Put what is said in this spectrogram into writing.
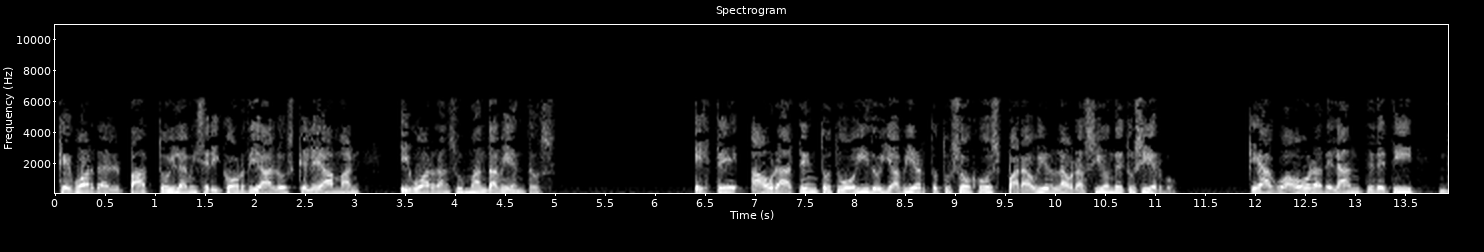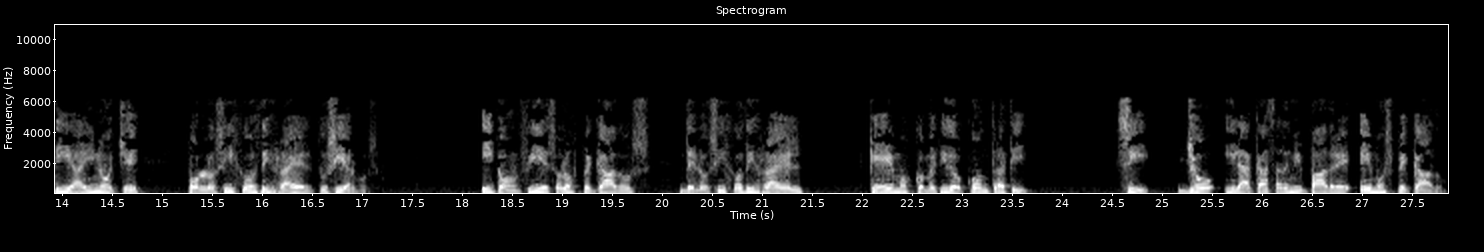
que guarda el pacto y la misericordia a los que le aman y guardan sus mandamientos. Esté ahora atento tu oído y abierto tus ojos para oír la oración de tu siervo, que hago ahora delante de ti día y noche, por los hijos de Israel tus siervos. Y confieso los pecados de los hijos de Israel, que hemos cometido contra ti. Sí, yo y la casa de mi padre hemos pecado.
